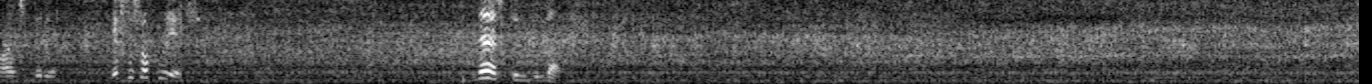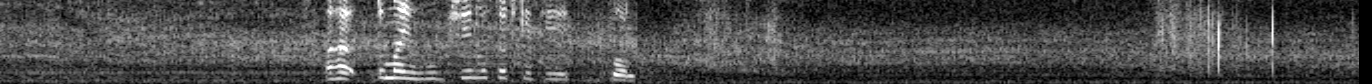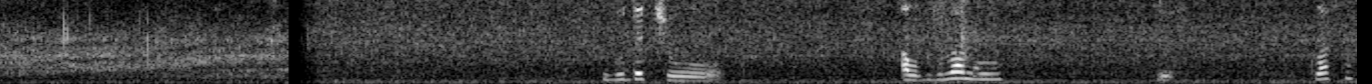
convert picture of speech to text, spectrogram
допомагаєш, бери. Якщо що клич. Де ж ти будак? Ага, то мої грубші листочки, ті тон. Будачок. А обжила мені. Ні. Класно.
